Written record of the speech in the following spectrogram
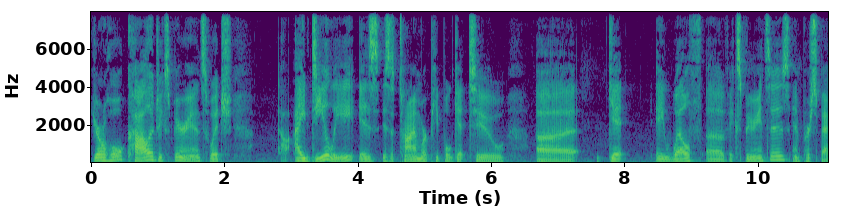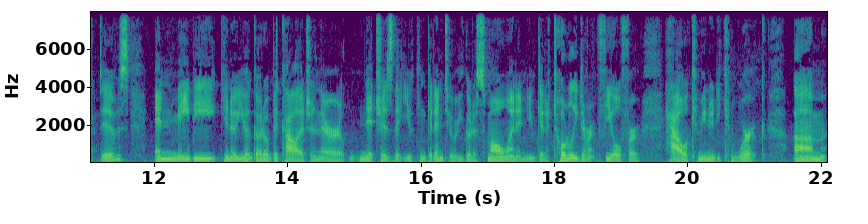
your whole college experience, which ideally is is a time where people get to uh, get a wealth of experiences and perspectives and maybe you know you go to a big college and there are niches that you can get into or you go to a small one and you get a totally different feel for how a community can work. Um,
